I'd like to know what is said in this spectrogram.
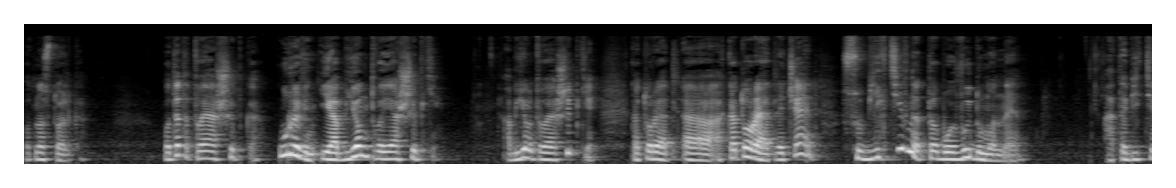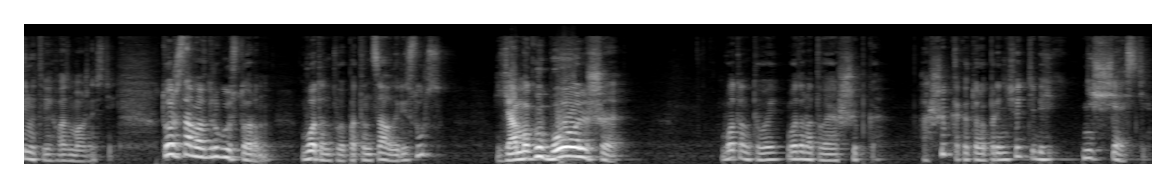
Вот настолько. Вот это твоя ошибка. Уровень и объем твоей ошибки. Объем твоей ошибки, который, э, который отличает субъективно тобой выдуманное от объективно твоих возможностей. То же самое в другую сторону. Вот он твой потенциал и ресурс. Я могу больше. Вот он твой, вот она твоя ошибка. Ошибка, которая принесет тебе несчастье.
